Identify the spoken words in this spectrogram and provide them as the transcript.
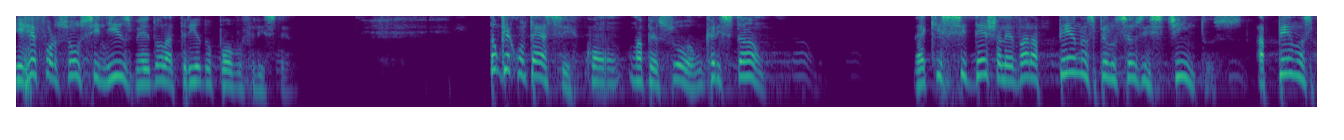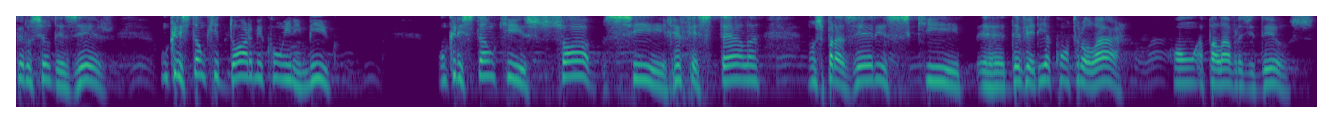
E reforçou o cinismo e a idolatria do povo filisteu. Então, o que acontece com uma pessoa, um cristão, né, que se deixa levar apenas pelos seus instintos, apenas pelo seu desejo, um cristão que dorme com o inimigo, um cristão que só se refestela nos prazeres que eh, deveria controlar com a palavra de Deus,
